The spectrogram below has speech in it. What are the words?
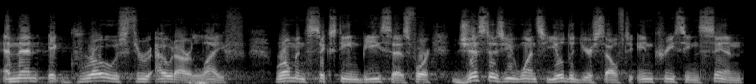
And then it grows throughout our life. Romans 16b says, For just as you once yielded yourself to increasing sin,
